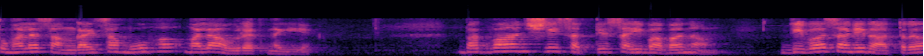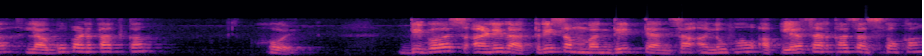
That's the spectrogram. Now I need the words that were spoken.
तुम्हाला सांगायचा मोह मला आवरत नाहीये. भगवान श्री सत्यसाई बाबांना दिवस आणि रात्र लागू पडतात का? होय. दिवस आणि रात्री संबंधित त्यांचा अनुभव आपल्यासारखाच असतो का?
